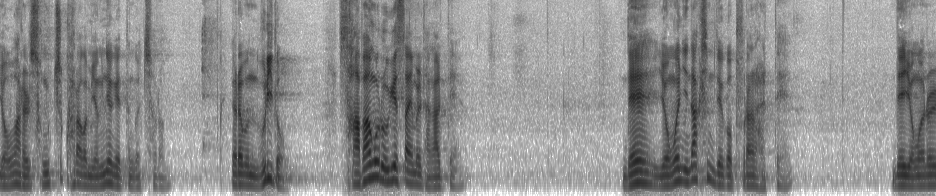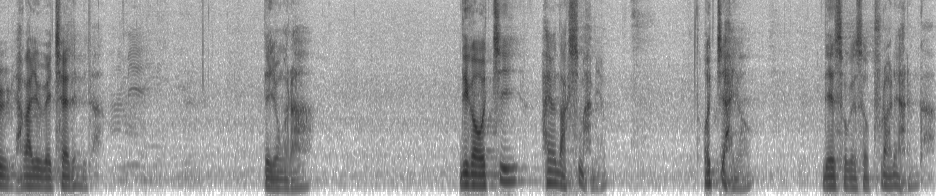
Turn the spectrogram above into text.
여호와를 송축하라고 명령했던 것처럼 여러분 우리도 사방으로 우겨싸임을 당할 때 내 영혼이 낙심되고 불안할 때 내 영혼을 향하여 외쳐야 됩니다. 내 영혼아, 네가 어찌 하여 낙심하며 어찌하여 내 속에서 불안해하는가?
